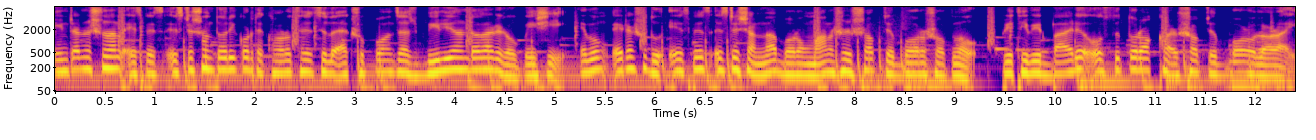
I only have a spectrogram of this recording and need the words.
ইন্টারন্যাশনাল স্পেস স্টেশন তৈরি করতে খরচ হয়েছিল একশো পঞ্চাশ বিলিয়ন ডলারেরও বেশি এবং এটা শুধু স্পেস স্টেশন না, বরং মানুষের সবচেয়ে বড় স্বপ্ন। পৃথিবীর বাইরে অস্তিত্ব রক্ষার সবচেয়ে বড় লড়াই।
